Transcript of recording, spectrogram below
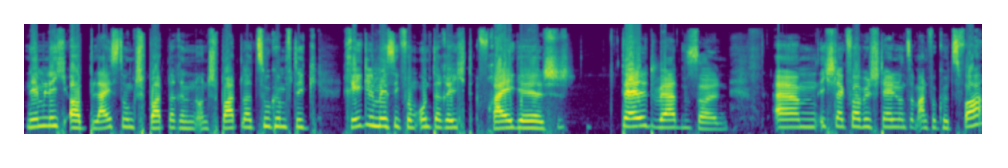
nämlich ob Leistungssportlerinnen und Sportler zukünftig regelmäßig vom Unterricht freigestellt werden sollen. Ähm, ich schlage vor, wir stellen uns am Anfang kurz vor.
